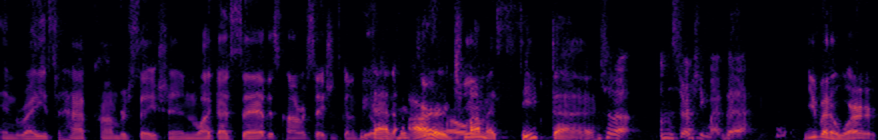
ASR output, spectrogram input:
and ready to have conversation. Like I said, this conversation is going to be that over mental arch, health. mamacita. shut up i'm stretching my back You better work.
